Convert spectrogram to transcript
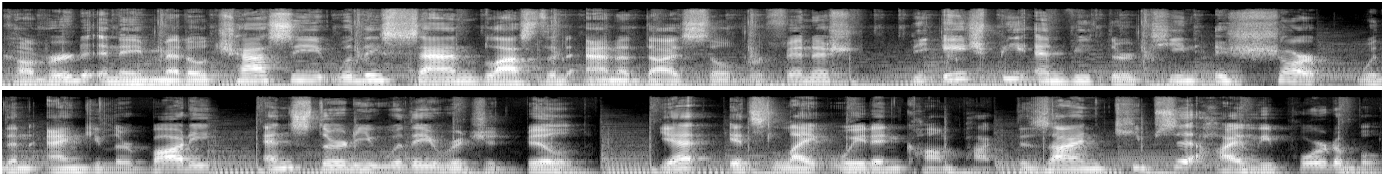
Covered in a metal chassis with a sandblasted anodized silver finish, the HP Envy 13 is sharp with an angular body and sturdy with a rigid build. Yet, its lightweight and compact design keeps it highly portable.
